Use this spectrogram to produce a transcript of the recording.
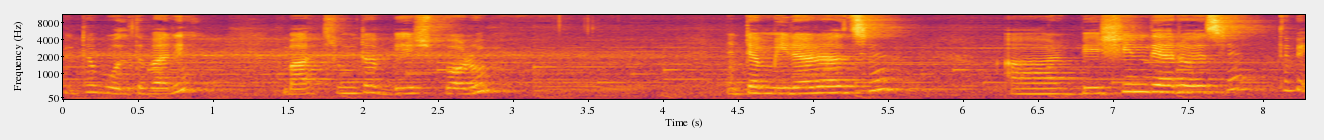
এটা বলতে পারি। বাথরুমটা বেশ বড়। এটা মিরর আছে আর বেসিন দেওয়া রয়েছে। তবে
